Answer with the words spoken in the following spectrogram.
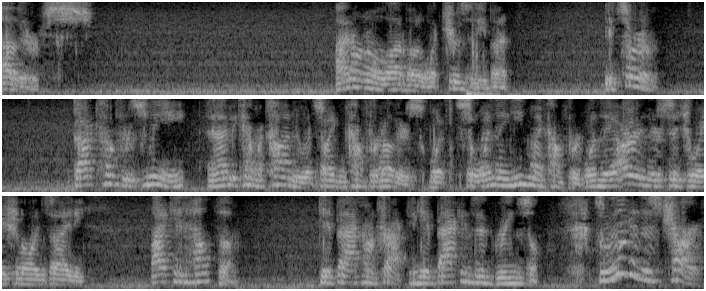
others. I don't know a lot about electricity, but it's sort of God comforts me, and I become a conduit so I can comfort others. So when they need my comfort, when they are in their situational anxiety, I can help them get back on track, to get back into the green zone. So we look at this chart.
